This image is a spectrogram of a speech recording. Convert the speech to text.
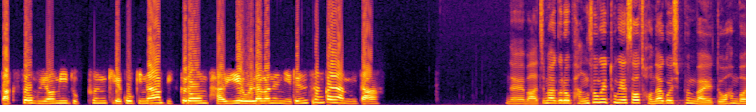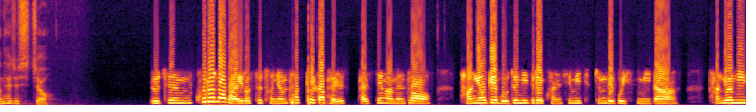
낙석 위험이 높은 계곡이나 미끄러운 바위에 올라가는 일은 삼가야 합니다. 네, 마지막으로 방송을 통해서 전하고 싶은 말도 한번 해주시죠. 요즘 코로나 바이러스 전염 사태가 발, 발생하면서 방역에 모든 이들의 관심이 집중되고 있습니다. 당연히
